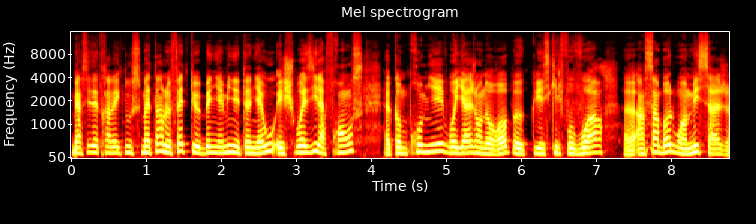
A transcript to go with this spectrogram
Merci d'être avec nous ce matin. Le fait que Benjamin Netanyahou ait choisi la France euh, comme premier voyage en Europe, euh, est-ce qu'il faut voir un symbole ou un message?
